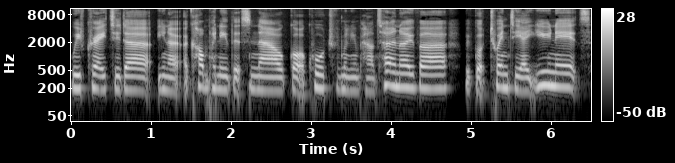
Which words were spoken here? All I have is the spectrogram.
We've created a you know a company that's now got a quarter of a million pound turnover. We've got 28 units,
